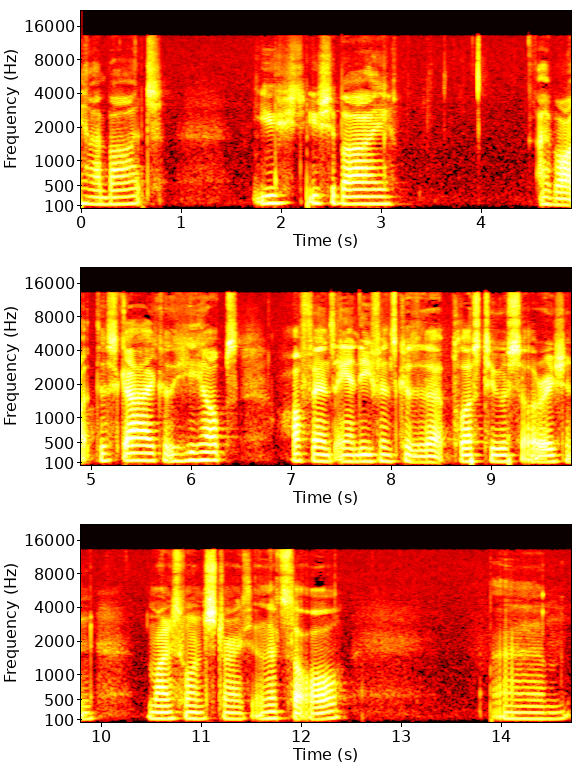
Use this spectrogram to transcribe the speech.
and I bought. You you should buy. I bought this guy because he helps offense and defense because of that plus two acceleration, minus one strength, and that's the all. Um,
